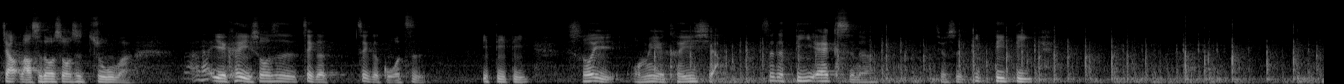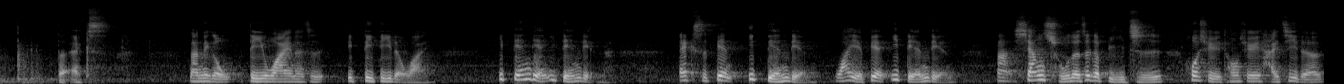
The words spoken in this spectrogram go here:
教老师都说是猪嘛，啊它也可以说是这个这个国字一滴滴，所以我们也可以想这个 dx 呢就是一滴滴。的 x，那那个 dy 呢是一滴滴的 y，一点点一点点，x 变一点点，y 也变一点点，那相除的这个比值，或许同学还记得，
